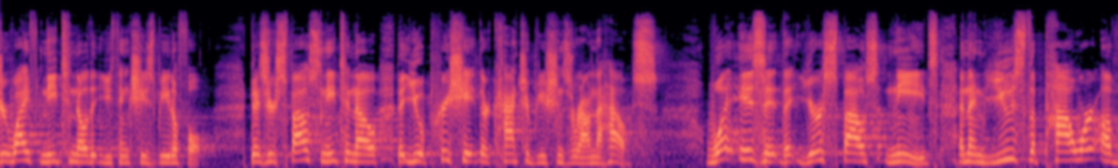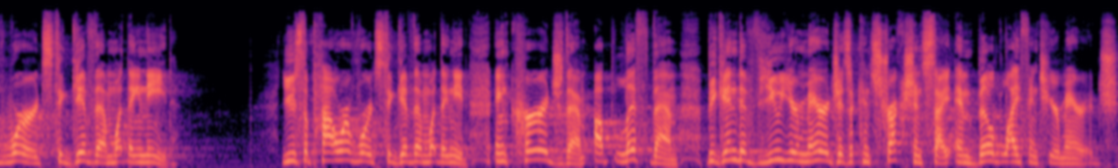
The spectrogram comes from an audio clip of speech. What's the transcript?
your wife need to know that you think she's beautiful? Does your spouse need to know that you appreciate their contributions around the house? What is it that your spouse needs? And then use the power of words to give them what they need. Use the power of words to give them what they need. Encourage them, uplift them. Begin to view your marriage as a construction site and build life into your marriage.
